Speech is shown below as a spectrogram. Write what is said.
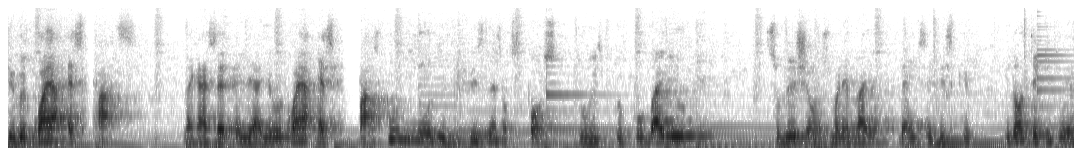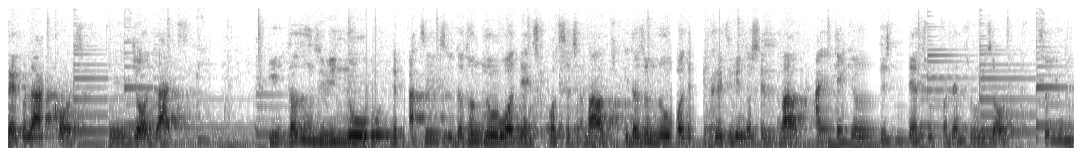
you require experts. Like I said earlier, you require experts who know the business of sports to, to provide you solutions whenever there is a dispute. You don't take it to a regular court to a judge that he doesn't really know the parties, he doesn't know what the sports is about, he doesn't know what the creative industry is about, and take your dispute there for them to resolve. So you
